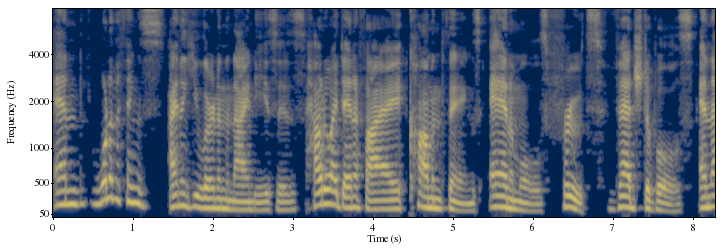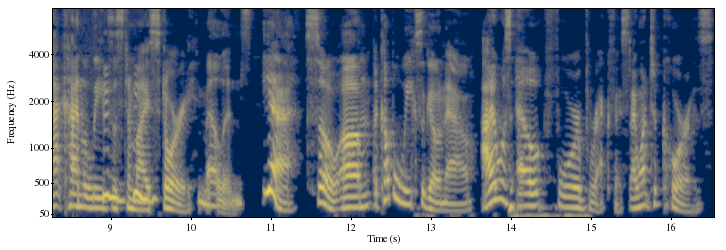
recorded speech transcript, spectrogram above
And one of the things I think you learn in the 90s is how to identify common things animals, fruits, vegetables. And that kind of leads us to my story. Melons. Yeah. So, um, a couple weeks ago now, I was out for breakfast. I went to Cora's.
